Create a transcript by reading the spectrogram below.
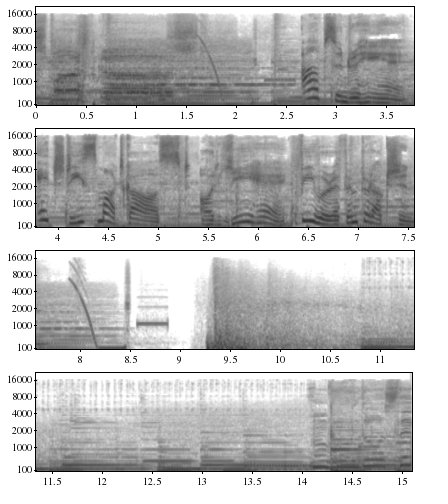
Smartcast. आप सुन रहे हैं एच डी स्मार्ट कास्ट और ये है फीवर एफएम प्रोडक्शन बूंदों से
